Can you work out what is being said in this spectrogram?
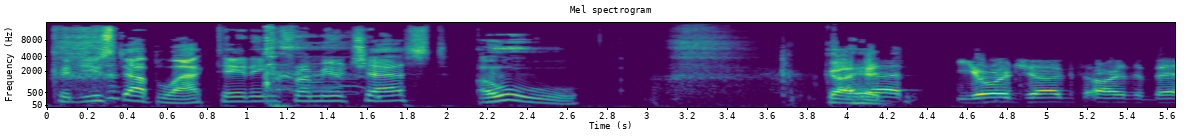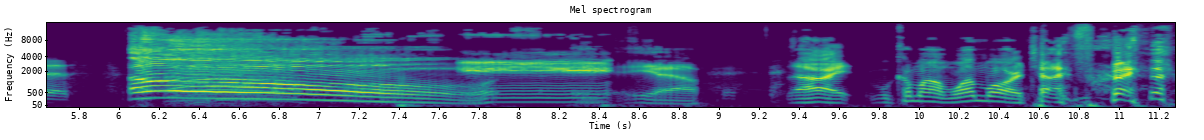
Could you stop lactating from your chest? Oh. Go I ahead. Got your jugs are the best. Oh. yeah. All right. Well, come on. One more tiebreaker.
